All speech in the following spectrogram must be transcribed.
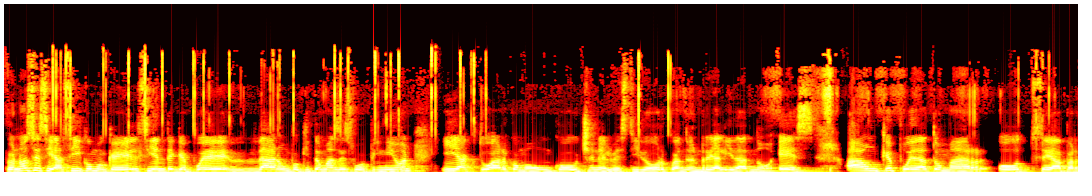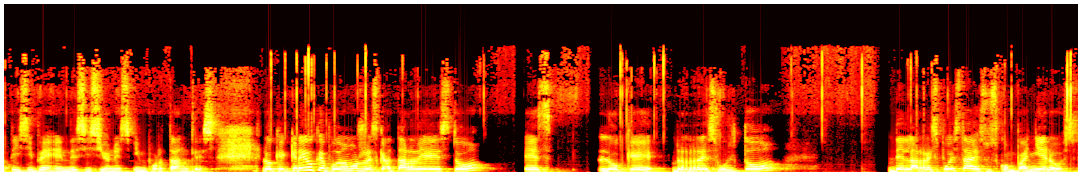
pero no sé si así como que él siente que puede dar un poquito más de su opinión y actuar como un coach en el vestidor cuando en realidad no es, aunque pueda tomar o sea partícipe en decisiones importantes. Lo que creo que podemos rescatar de esto es lo que resultó de la respuesta de sus compañeros,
